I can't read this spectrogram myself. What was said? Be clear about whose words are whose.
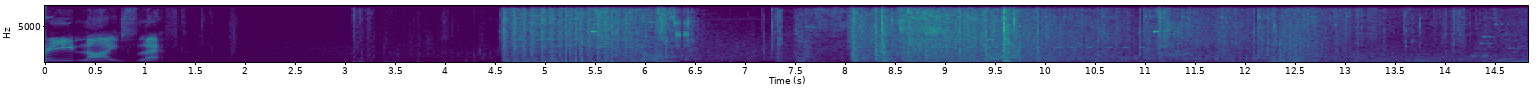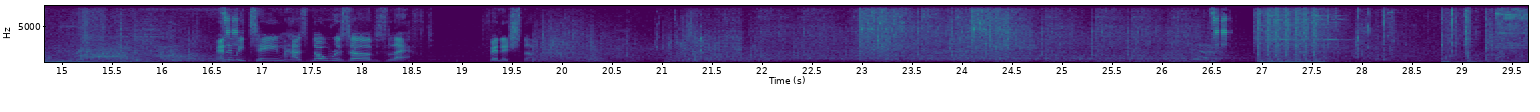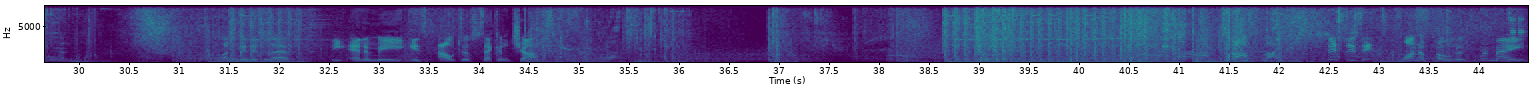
Speaker 1: Three lives left. Enemy team has no reserves left. Finish them. Minute left. The enemy is out of second chances. Last life. This is it. One opponent remains.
